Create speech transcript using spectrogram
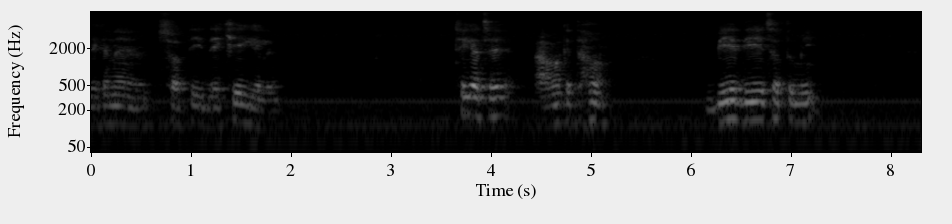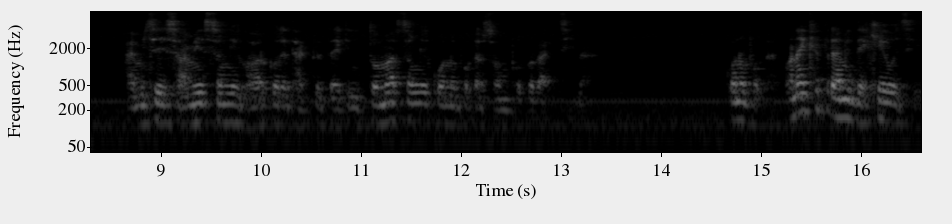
যেখানে সতী দেখিয়ে গেলেন। ঠিক আছে, আমাকে তো বিয়ে দিয়েছ তুমি। আমি সেই স্বামীর সঙ্গে ঘর করে থাকতে চাই, কিন্তু তোমার সঙ্গে কোনো প্রকার সম্পর্ক রাখছি না। কোনো প্রকার। অনেক ক্ষেত্রে আমি দেখেওছি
